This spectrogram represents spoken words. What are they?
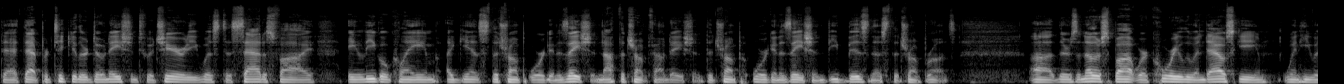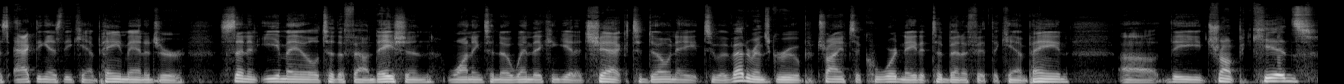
that that particular donation to a charity was to satisfy a legal claim against the Trump organization, not the Trump Foundation, the Trump organization, the business that Trump runs. Uh, there's another spot where Corey Lewandowski, when he was acting as the campaign manager, sent an email to the foundation wanting to know when they can get a check to donate to a veterans group, trying to coordinate it to benefit the campaign. Uh, the Trump kids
